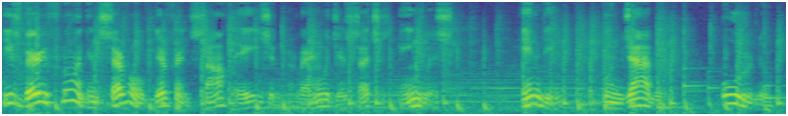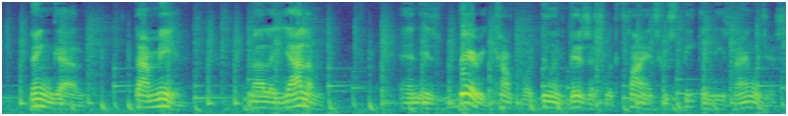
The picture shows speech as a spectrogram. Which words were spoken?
He's very fluent in several different South Asian languages such as English, Hindi, Punjabi, Urdu, Bengali, Tamil, Malayalam, and is very comfortable doing business with clients who speak in these languages.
